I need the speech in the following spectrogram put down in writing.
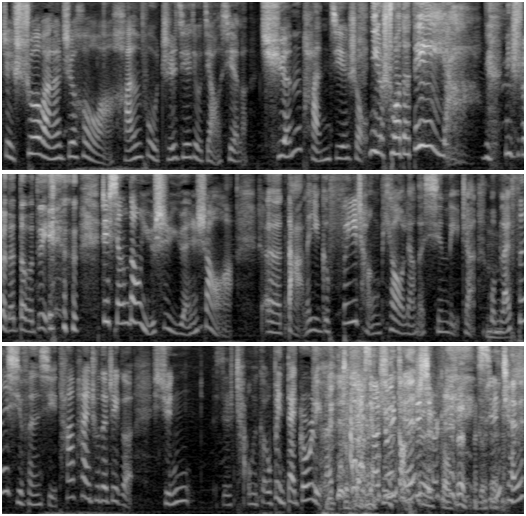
这说完了之后啊，韩馥直接就缴械了，全盘接受。你说的对呀。你说的都对，这相当于是袁绍啊，呃，打了一个非常漂亮的心理战。我们来分析分析他派出的这个荀。这差我我被你带沟里了，想说搞这事儿。狗剩荀臣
